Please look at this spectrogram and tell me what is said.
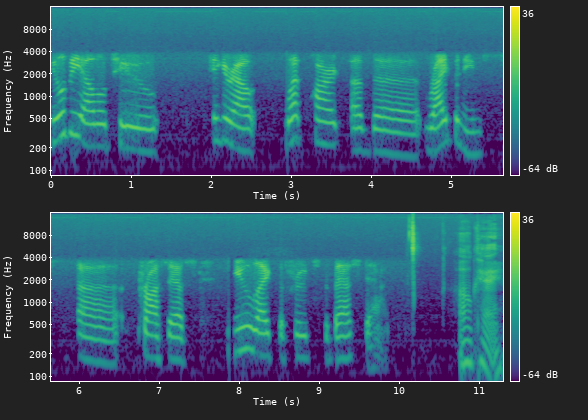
you'll be able to figure out what part of the ripening uh, process you like the fruits the best at. Okay.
